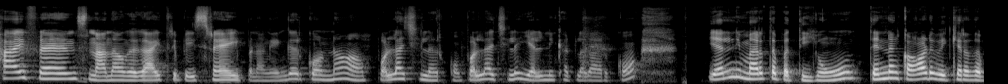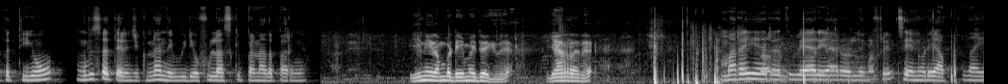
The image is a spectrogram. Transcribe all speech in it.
ஹாய் ஃப்ரெண்ட்ஸ் நான் தான் உங்கள் காயத்ரி பேசுகிறேன் இப்போ நாங்கள் எங்கே இருக்கோம்னா பொள்ளாச்சியில் இருக்கோம். பொள்ளாச்சியில் இளநி காட்டில் தான் இருக்கோம். இளநி மரத்தை பற்றியும் தென்னங்காடு வைக்கிறத பற்றியும் முழுசாக தெரிஞ்சுக்கணும்னா அந்த வீடியோ ஃபுல்லாக ஸ்கிப் பண்ணாத பாருங்கள் இனி ரொம்ப டேமேஜ் ஆகுது. ஏறுறாரு. மரம் ஏறுறது வேறு யாரும் இல்லைங்க ஃப்ரெண்ட்ஸ் என்னுடைய அப்பா தான்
